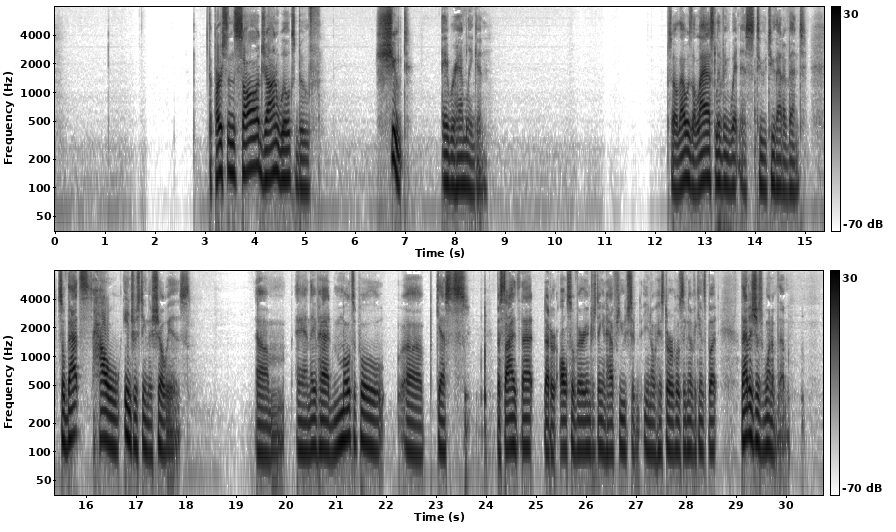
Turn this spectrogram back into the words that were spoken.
The person saw John Wilkes Booth shoot Abraham Lincoln. So that was the last living witness to to that event. So that's how interesting the show is. Um, and they've had multiple uh, guests besides that that are also very interesting and have huge, you know, historical significance. But that is just one of them.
